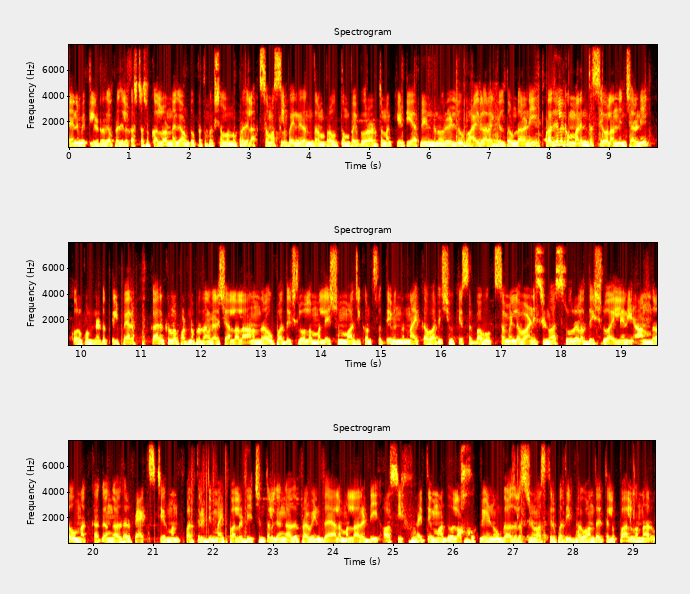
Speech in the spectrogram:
డైనమిక్ లీడర్గా ప్రజల కష్ట సుఖాల్లో అండగా ఉంటూ ప్రతిపక్షంలో ఉన్న ప్రజల సమస్యలపై నిరంతరం ప్రభుత్వంపై పోరాడుతున్న కేటీఆర్ నిండు నూరేళ్ళు ఆయుర ఆరోగ్యాలతో ఉండాలని ప్రజలకు మరింత సేవలు అందించాలని కోరుకుంటున్నట్టు తెలిపారు. కార్యక్రమంలో పట్టణ ప్రధాన కార్యదర్శి అల్లాల ఆనందరావు ఉపాధ్యక్షులు ఉల్లం మల్లేశం మాజీ కౌన్సిలర్ దేవేంద్ర నాయక్ అవారి శివకేశ్వర్ బాబు సమ్మిళ వాణి శ్రీనివాస్ రూరల్ అధ్యక్షుడు ఐలేని ఆనందరావు నక్క గంగాధర్ ప్యాక్స్ చైర్మన్ పత్తిరెడ్డి మహిపాల్ రెడ్డి చింతల గంగాధర్ ప్రవీణ్ దయాల మల్లారెడ్డి ఆసిఫ్ హైతేమాద్ ఉలాహ్ వేణు గాజుల శ్రీనివాస్ తిరుపతి భగవాన్ తదితరులు పాల్గొన్నారు.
